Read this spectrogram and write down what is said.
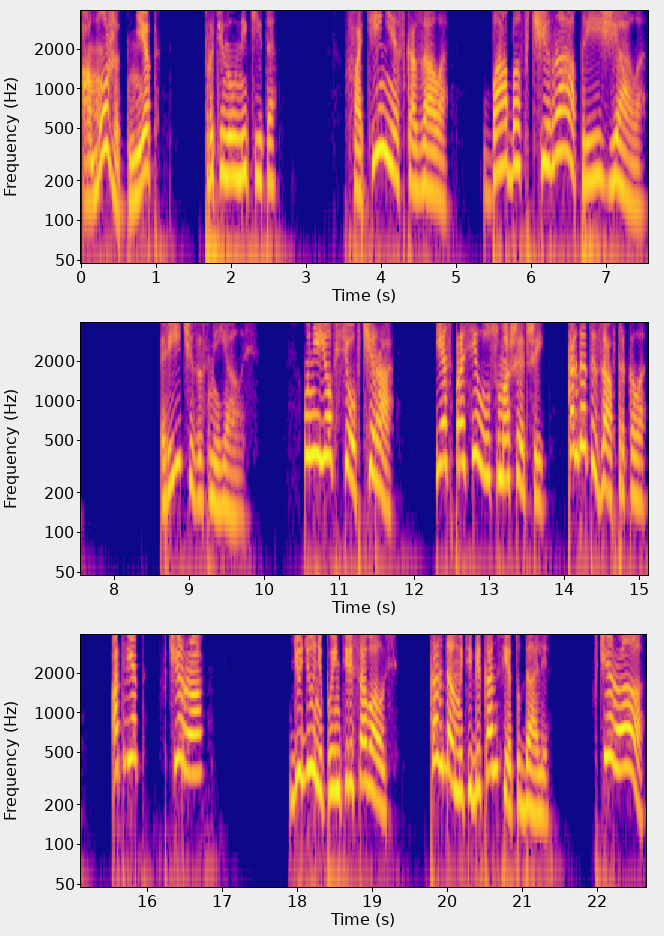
а может, нет», — протянул Никита. Фатиния сказала, баба вчера приезжала. Ричи засмеялась. «У нее все вчера. Я спросила у сумасшедшей, когда ты завтракала?» Ответ — вчера. Дюдюня поинтересовалась, когда мы тебе конфету дали? Вчера.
